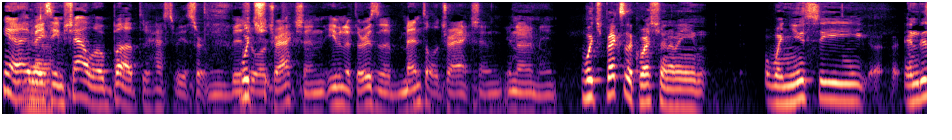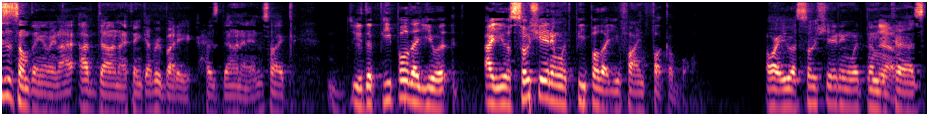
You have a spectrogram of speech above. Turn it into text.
yeah, it may seem shallow, but there has to be a certain visual Which- attraction, even if there isn't a mental attraction. You know what I mean? Which begs the question. I mean, when you see, and this is something I mean I, I've done. I think everybody has done it. It's like, do the people that you are you associating with people that you find fuckable? Or are you associating with them No. because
